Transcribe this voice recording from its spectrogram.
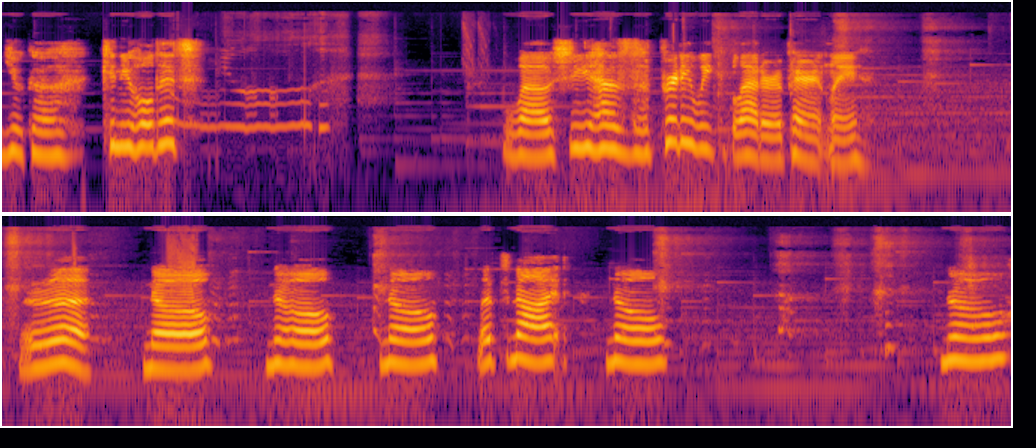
Yuka, can you hold it? Wow, she has a pretty weak bladder, apparently. Ugh. No, no, no, Let's not. No. No.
